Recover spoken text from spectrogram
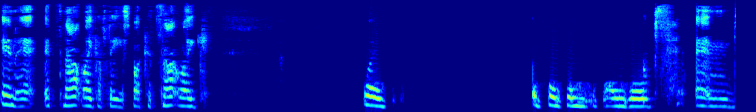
in it. It's not like a Facebook. It's not like like groups and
